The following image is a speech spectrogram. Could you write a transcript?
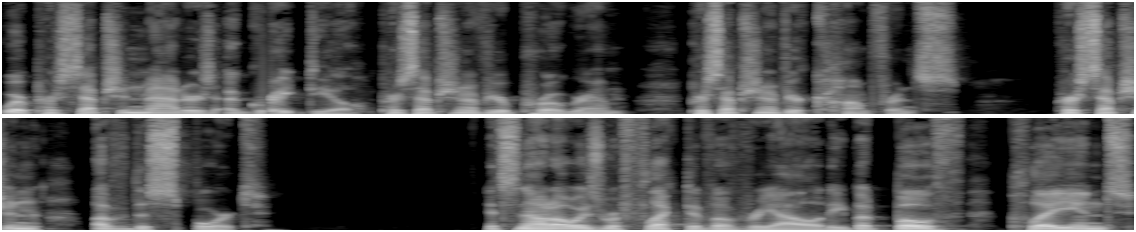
where perception matters a great deal. Perception of your program, perception of your conference, perception of the sport. It's not always reflective of reality, but both play into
